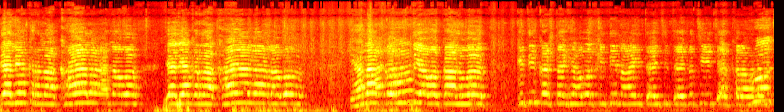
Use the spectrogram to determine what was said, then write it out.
त्या लेकराला खायला आणावं. त्या लेकराला खाया घालावं. ह्याला करून द्यावं कालवर किती कष्ट घ्यावं किती नाही त्याची त्याचाच विचार करावा रोज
